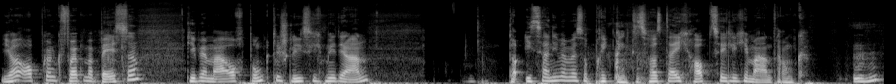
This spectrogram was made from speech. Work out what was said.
Ja, Abgang gefällt mir besser. Gebe ihm auch 8 Punkte, schließe ich mir dir an. Da ist er nicht mehr so prickelnd. Das heißt eigentlich hauptsächlich im Andrang. Mhm.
